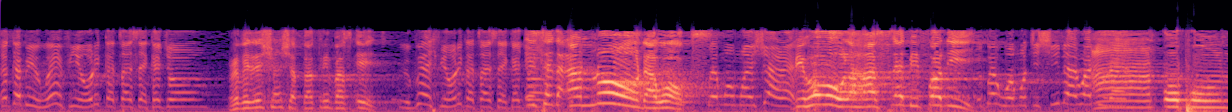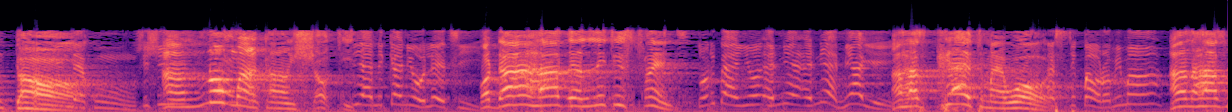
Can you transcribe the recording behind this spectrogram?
gẹ́gẹ́ bí ìwé ìfihàn orí kẹta ẹsẹ̀ kẹjọ Revelation chapter 3, verse 8. ìwé ìfihàn orí kẹta ẹsẹ̀ kẹjọ. He said, I know thy works. pé mo mọ iṣẹ́ rẹ̀. Behold, I have said before thee pé wo mo ti ṣí lẹ́wájú rẹ̀. an open door, and no man can shut it. ẹnikẹ́ni ò lè tì. Thou hast a little strength, torí pé ẹ̀yin ẹni ẹni ẹ̀mí and hast kept my word, sì ti pa ọ̀rọ̀ mi mọ́. And hast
